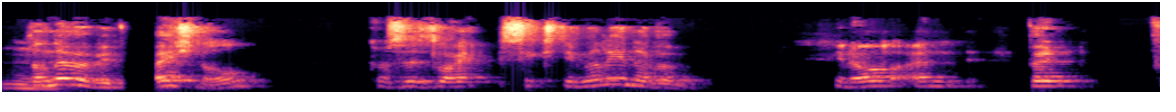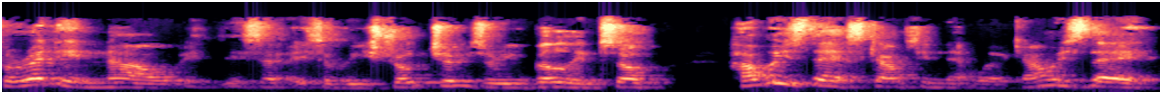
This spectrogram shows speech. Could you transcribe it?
Mm. They'll never be professional because there's like 60 million of them, you know. And but for Reading now, it, it's a it's a restructure, it's a rebuilding. So how is their scouting network? How is their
